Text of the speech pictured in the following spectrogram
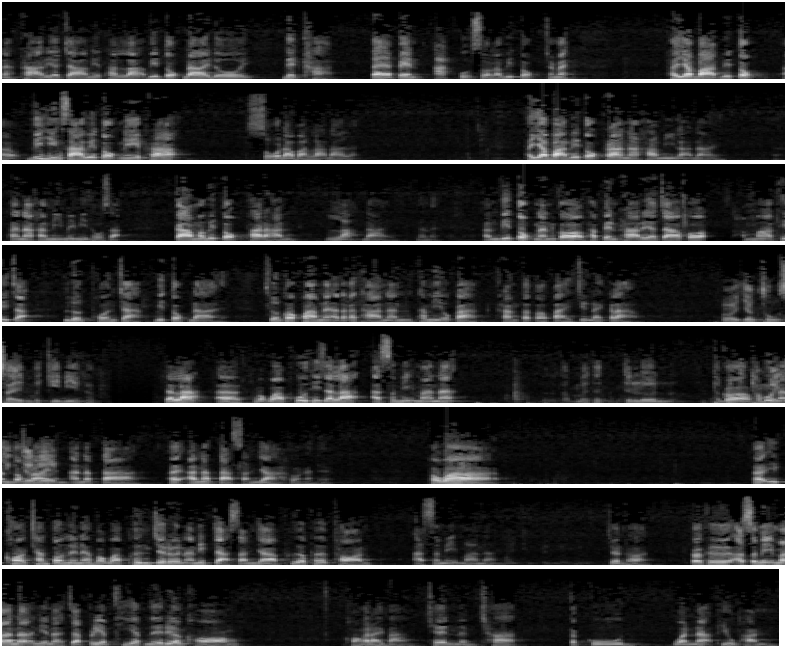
นะพระอริยเจ้านี่ท่านละวิตกได้โดยเด็ดขาด แต่เป็นอกุศลวิตกใช่ไหมพยาบาทวิตกวิหิงสาวิตกนี้พระโสดาบันละได้แล้วพยาบาทวิตกพระนาคามีละได้ พระนาคามีไม่มีโทสะกามวิตกพระอรหันต์ละได้นั่นแหละอันวิตกนั้นก็ถ้าเป็นพระอริยเจ้าก็สามารถที่จะหลุดพ้นจากวิตกได้ ส่วนข้อความในอัตถกถานั้นถ้ามีโอกาส ครั้งต่อๆไปจึงได้กล่าว ก็ยังสงสัยเมื่อกี้นี้ครับ จะละเอ่อบอกว่าผู้ที่จะละอัสมิมานะทำไมจะเจริญทำไมก็ทำผู้ไมนั้นจึงต้องเจได้ริญอนัตตาไออนัตตาสัญญาว่างั้นเถอะเพราะว่าเอ่ออีกข้อชั้นต้นเลยนะ บอกว่าพึงเจริญอนิจจสัญญาเพื่อเพิกถอนอัสมิมานะเจริญพรก็คืออัสมิมานะเนี่ยนะจะเปรียบเทียบในเรื่องของ ของอะไรบ้าง เช่นหนึ่งชาติตระกูลวันณะผิวพันธ์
